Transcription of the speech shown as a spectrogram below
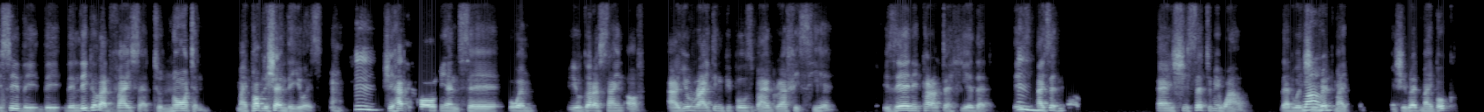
you see, the, the, the legal advisor to Norton, my publisher in the US, mm. she had to call me and say, Uwem, you got to sign off. Are you writing people's biographies here? Is there any character here that is? Mm. I said, no. And she said to me, wow, that when wow. she read my when she read my book,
